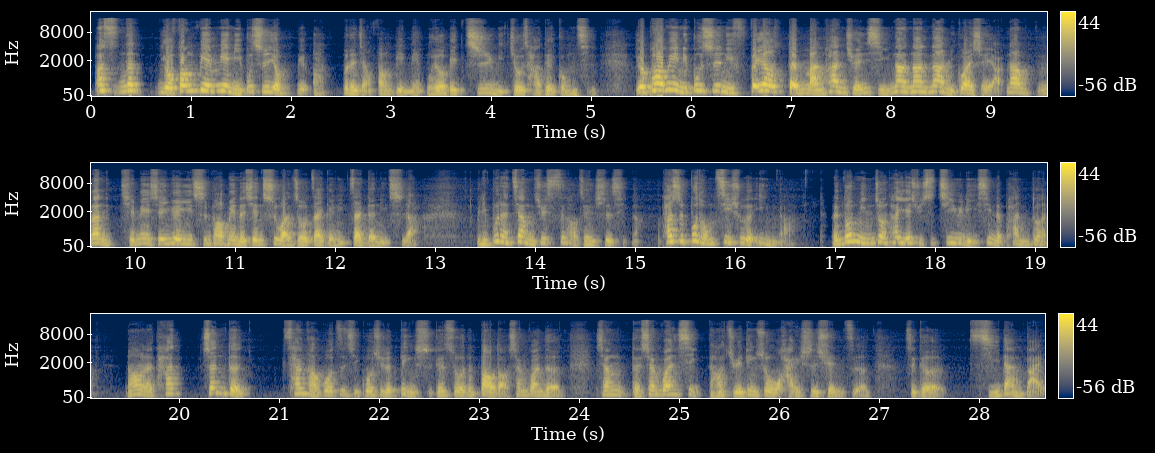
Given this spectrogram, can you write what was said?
啊，那有方便面你不吃，有有啊，不能讲方便面，我又被知语纠察队攻击。有泡面你不吃，你非要等满汉全席，那那那你怪谁啊？那那你前面先愿意吃泡面的，先吃完之后再给你再等你吃啊？你不能这样去思考这件事情啊！它是不同技术的疫苗，很多民众他也许是基于理性的判断，然后呢，他真的参考过自己过去的病史跟所有的报道相关的相的相关性，然后决定说我还是选择这个棘蛋白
